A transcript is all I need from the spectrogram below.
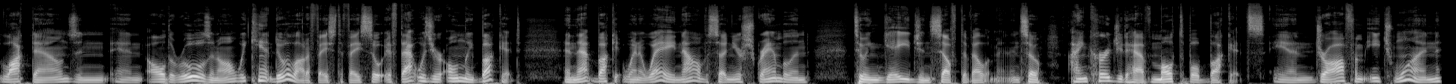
lockdowns and and all the rules and all, we can't do a lot of face to face. So if that was your only bucket and that bucket went away, now all of a sudden you're scrambling to engage in self development. And so I encourage you to have multiple buckets and draw from each one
